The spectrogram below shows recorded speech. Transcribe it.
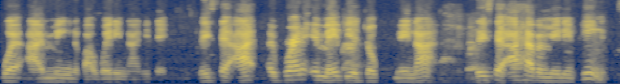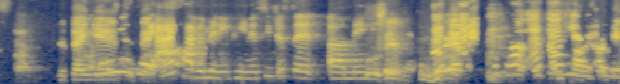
what I mean about waiting 90 days. They said I granted it may be a joke, it may not. They said I have a mini penis. The thing He is, didn't say I have a mini penis. He just said uh, mini penis. I, I, I thought, I thought he was I mean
